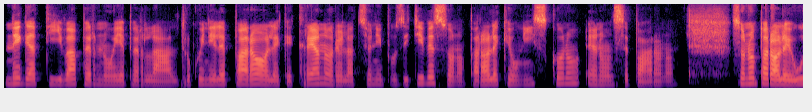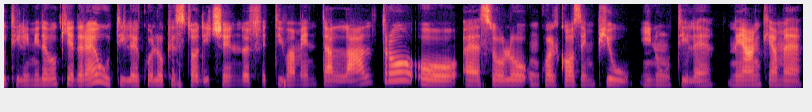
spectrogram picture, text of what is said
negativa per noi e per l'altro. Quindi le parole che creano relazioni positive sono parole che uniscono e non separano. Sono parole utili. Mi devo chiedere: è utile quello che sto dicendo effettivamente all'altro o è solo un qualcosa in più, inutile, neanche a me?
